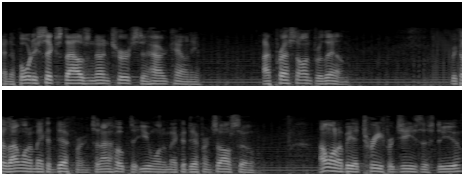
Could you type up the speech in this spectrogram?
and the 46,000 unchurched in Howard County. I press on for them because I want to make a difference, and I hope that you want to make a difference also. I want to be a tree for Jesus, do you?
